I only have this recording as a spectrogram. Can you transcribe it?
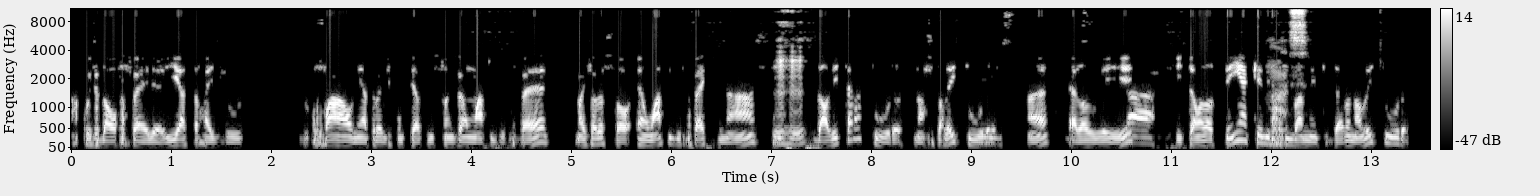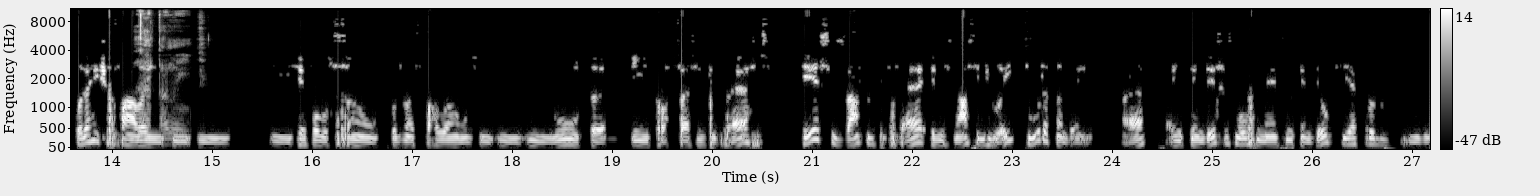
a coisa da Ofélia ir atrás do, do Fauna, atrás de cumprir as missões é um ato de fé, mas olha só, é um ato de fé que nasce Uhum. da literatura, nasce da leitura. Né? Ela lê, Ah, então ela tem aquele Nossa. fundamento dela na leitura. Quando a gente fala em, em. Em- revolução, quando nós falamos em, em- em luta, em processos diversos, esses atos de fé, eles nascem de leitura também. Né? É entender esses movimentos, entender o que é produzido,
